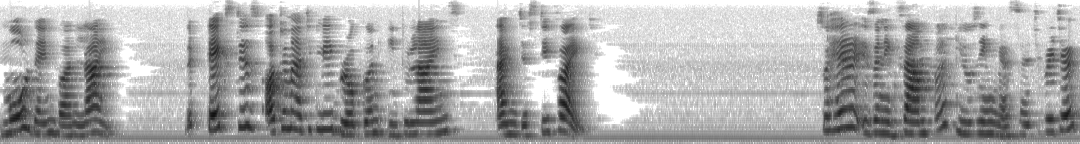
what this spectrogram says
more than one line. The text is automatically broken into lines and justified. So here is an example using message widget.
